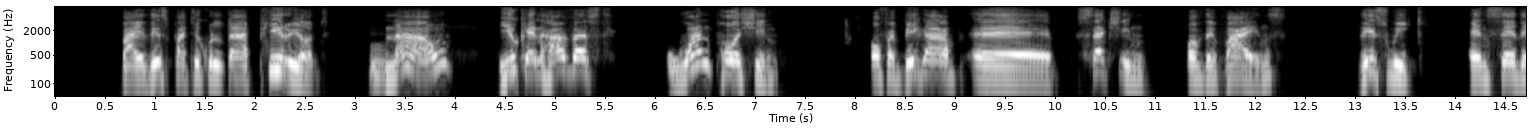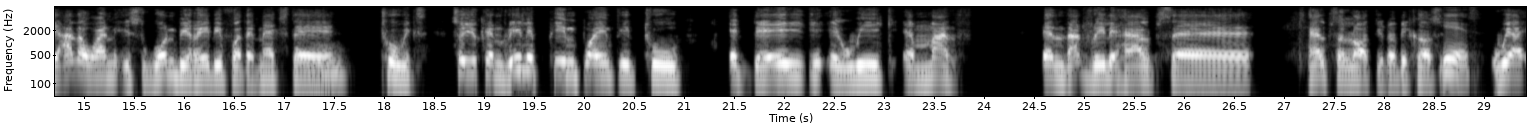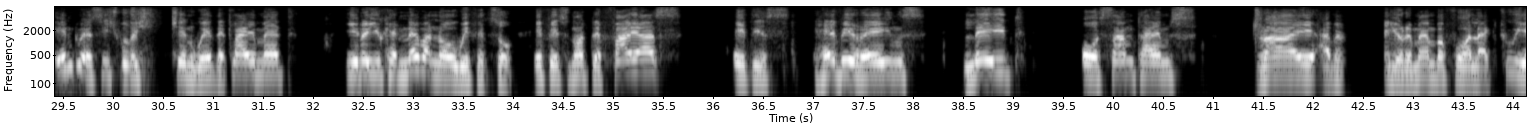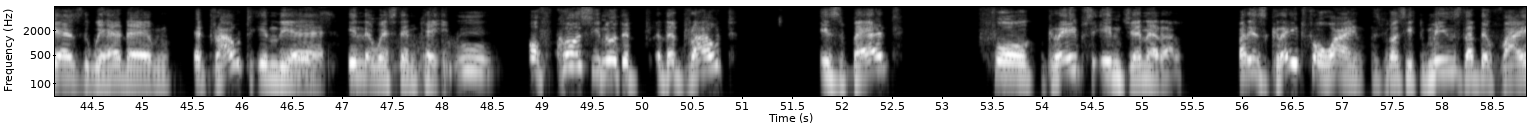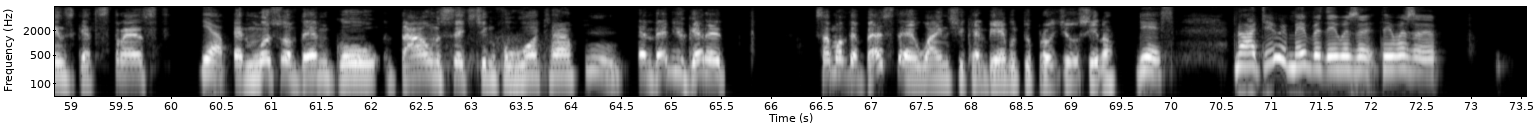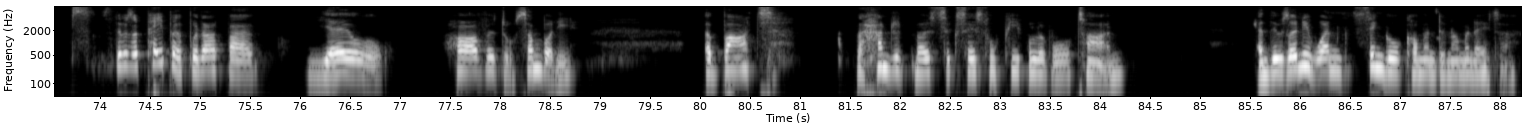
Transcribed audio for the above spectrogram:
by this particular period. Mm. Now you can harvest one portion of a bigger uh, section of the vines this week and say the other one is won't be ready for the next uh, mm. two weeks. So you can really pinpoint it to a day, a week, a month, and that really helps uh, helps a lot, you know, because yes. we are into a situation where the climate, you know, you can never know with it. So if it's not the fires, it is heavy rains, late, or sometimes dry. I mean, you remember for like two years we had um, a drought in the yes. uh, in the Western Cape. Mm. Of course, you know the the drought is bad for grapes in general But it's great for wines because it means that the vines get stressed. Yeah. And most of them go down searching for water. Mm. And then you get it some of the best uh, wines you can be able to produce, you know. Yes. No, I do remember there was a there was a there was a paper put out by Yale, Harvard, or somebody about the hundred most successful people of all time, and there was only one single common denominator,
